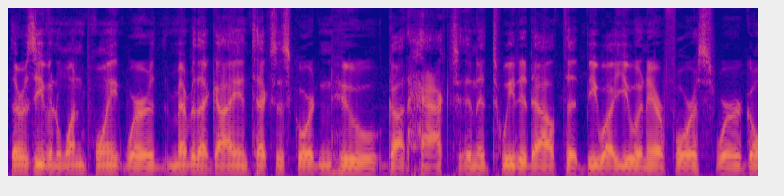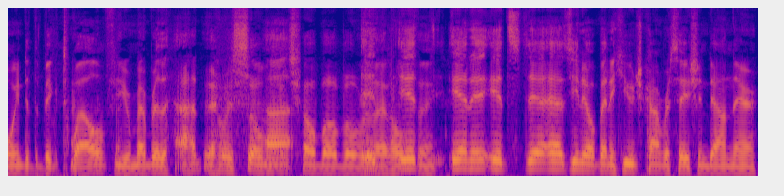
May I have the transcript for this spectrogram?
There was even one point where, remember that guy in Texas, Gordon, who got hacked and it tweeted out that BYU and Air Force were going to the Big 12? you remember that? There was so much hubbub over it, that whole it, thing. And it, it's, as you know, been a huge conversation down there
